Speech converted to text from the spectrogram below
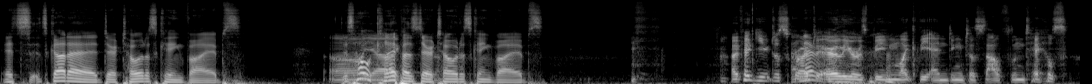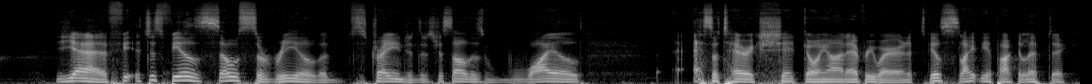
It's it's got a Der Todes King vibes. This Oh, whole yeah, clip has their. Todes King vibes. I think you described it earlier as being like the ending to Southland Tales. Yeah, it, fe- it just feels so surreal and strange, and there's just all this wild, esoteric shit going on everywhere, and it feels slightly apocalyptic.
